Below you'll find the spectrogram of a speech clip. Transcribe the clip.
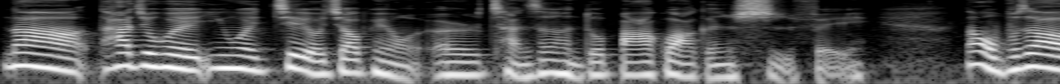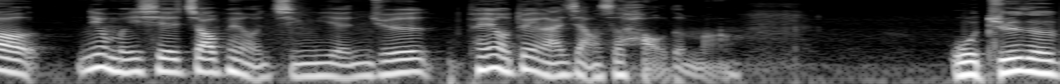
那他就会因为借由交朋友而产生很多八卦跟是非。那我不知道你有没有一些交朋友经验？你觉得朋友对你来讲是好的吗？我觉得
